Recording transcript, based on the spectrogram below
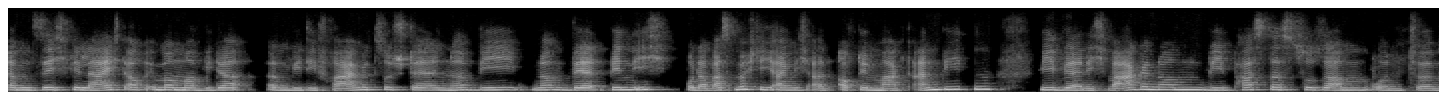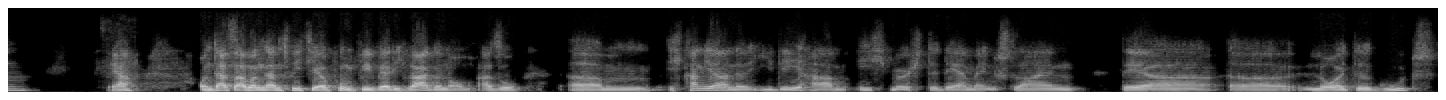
ähm, sich vielleicht auch immer mal wieder irgendwie die Frage zu stellen, ne, wie ne, wer bin ich oder was möchte ich eigentlich auf dem Markt anbieten? Wie werde ich wahrgenommen? Wie passt das zusammen? Und ähm, ja, und das ist aber ein ganz wichtiger Punkt. Wie werde ich wahrgenommen? Also ähm, ich kann ja eine Idee haben, ich möchte der Mensch sein, der äh, Leute gut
